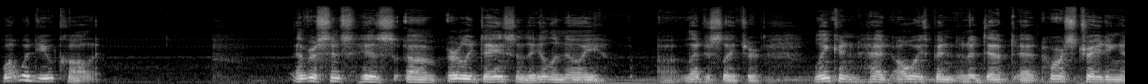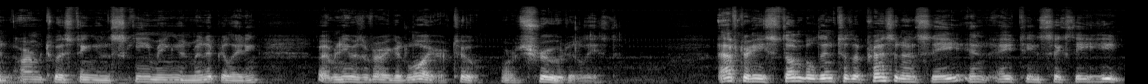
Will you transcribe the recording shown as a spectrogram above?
What would you call it? Ever since his um, early days in the Illinois uh, legislature, Lincoln had always been an adept at horse trading and arm twisting and scheming and manipulating. I mean, he was a very good lawyer, too, or shrewd at least. After he stumbled into the presidency in 1860, he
